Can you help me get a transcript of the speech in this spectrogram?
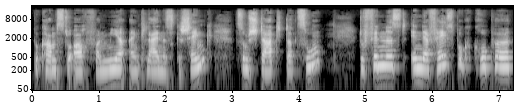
bekommst du auch von mir ein kleines Geschenk zum Start dazu. Du findest in der Facebook-Gruppe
